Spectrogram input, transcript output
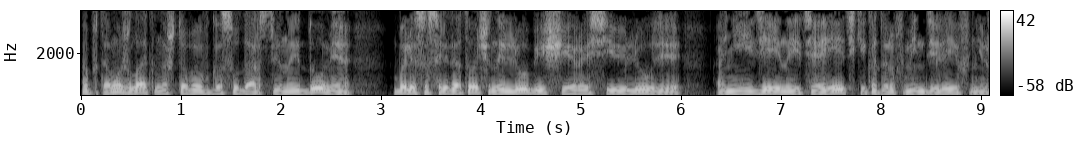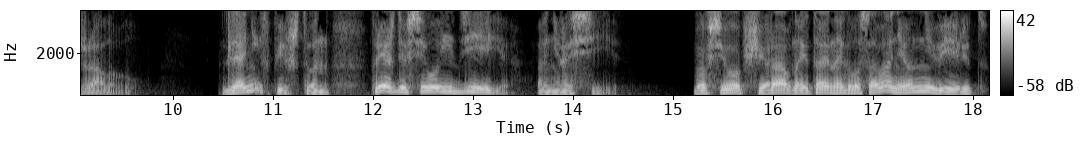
А потому желательно, чтобы в Государственной Думе были сосредоточены любящие Россию люди — а не идейные теоретики, которых Менделеев не жаловал. Для них, пишет он, прежде всего идея, а не Россия. Во всеобщее равное и тайное голосование он не верит.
